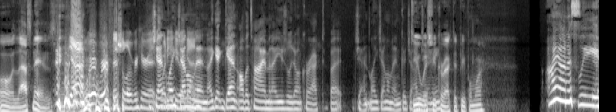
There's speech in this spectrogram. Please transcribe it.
Oh, last names. Yeah, we're, we're official over here at Gent What Do like You Do gentleman. Again? I get gent all the time, and I usually don't correct, but gent like gentlemen. Good job. do you wish Jamie. you corrected people more? I honestly,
